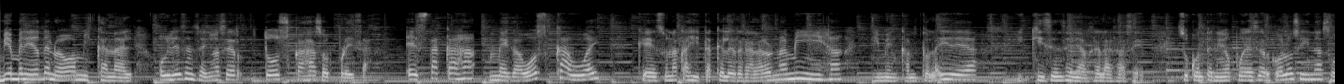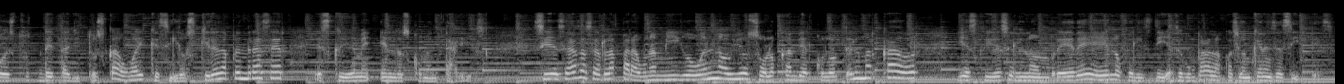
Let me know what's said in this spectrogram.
Bienvenidos de nuevo a mi canal. Hoy les enseño a hacer dos cajas sorpresa. Esta caja Megaboss Kawaii, que es una cajita que le regalaron a mi hija y me encantó la idea y quise enseñárselas a hacer. Su contenido puede ser golosinas o estos detallitos kawaii que si los quieres aprender a hacer, escríbeme en los comentarios. Si deseas hacerla para un amigo o el novio, solo cambia el color del marcador y escribes el nombre de él o feliz día, según para la ocasión que necesites.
